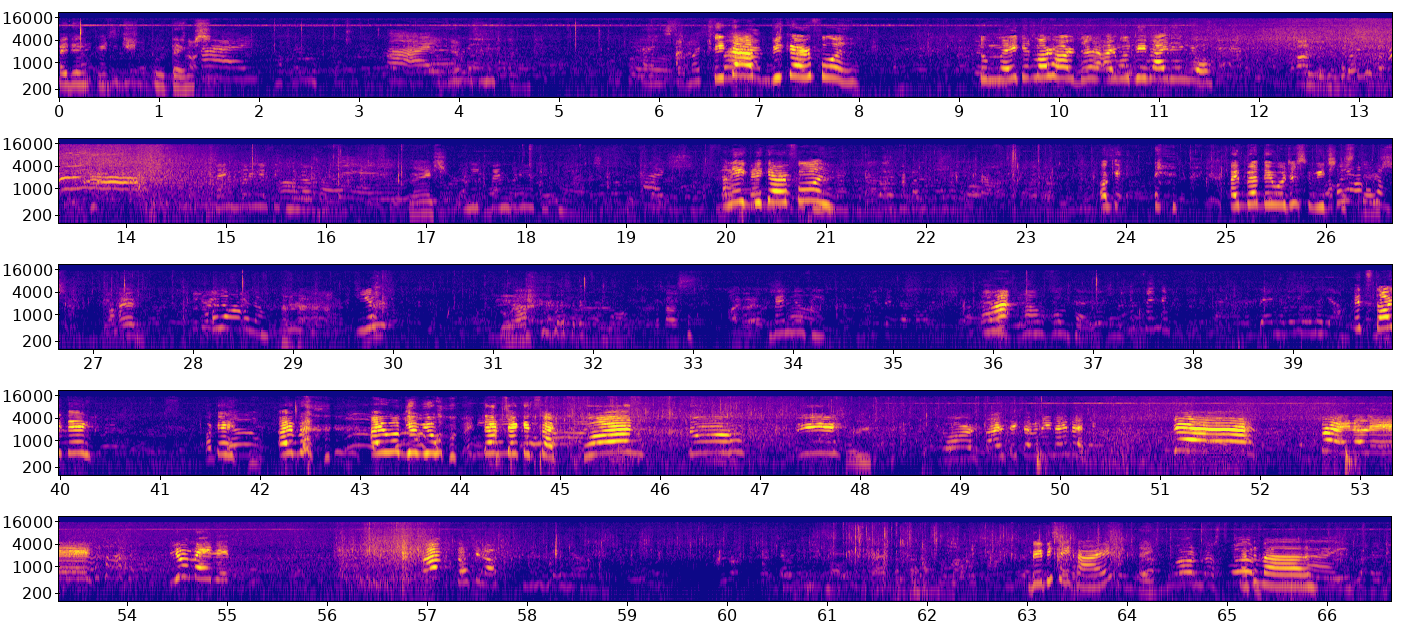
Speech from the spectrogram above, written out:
I didn't reach two times. Hi. Hi. Tita, be careful. To make it more harder, I will be riding you. Nice. Anick, bend mo rin yung feet mo. Hi. Anick, be careful. Okay. I bet they will just reach the stairs. Ako lang, ako lang. Yeah. Bend your feet. Ah, hold tight. it's starting. Okay. I bet I will give you 10 seconds back. One, two, three, Three. four, five, six, seven, eight, nine, ten. Yeah! Finally! You made it! Oh, close enough. Baby, say hi. Hi. Ate Val. Hi.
